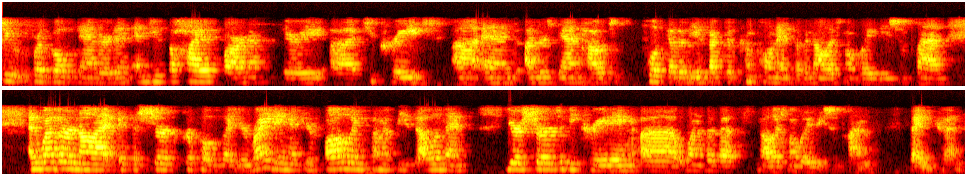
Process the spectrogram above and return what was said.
shoot for the gold standard and, and use the highest bar necessary uh, to create uh, and understand how to pull together the effective components of a knowledge mobilization plan. And whether or not it's a SSHRC proposal that you're writing, if you're following some of these elements, you're sure to be creating uh, one of the best knowledge mobilization plans that you can.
